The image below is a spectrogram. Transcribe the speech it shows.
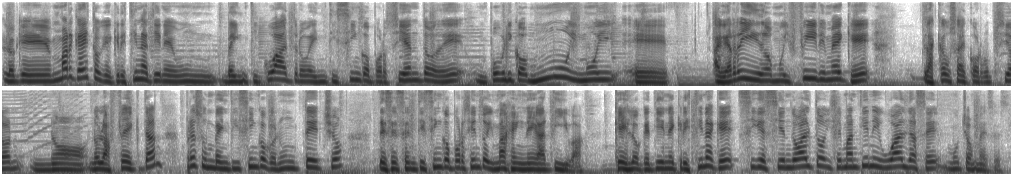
lo que marca esto que Cristina tiene un 24-25% de un público muy, muy eh, aguerrido, muy firme, que las causas de corrupción no, no lo afectan, pero es un 25% con un techo de 65% de imagen negativa, que es lo que tiene Cristina, que sigue siendo alto y se mantiene igual de hace muchos meses.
